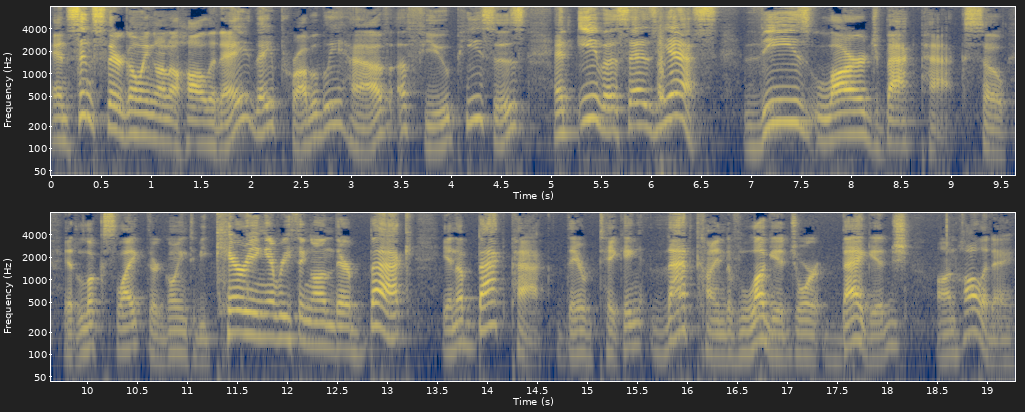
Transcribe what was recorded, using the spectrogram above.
And since they're going on a holiday, they probably have a few pieces. And Eva says, yes these large backpacks. So it looks like they're going to be carrying everything on their back in a backpack. They're taking that kind of luggage or baggage on holiday.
